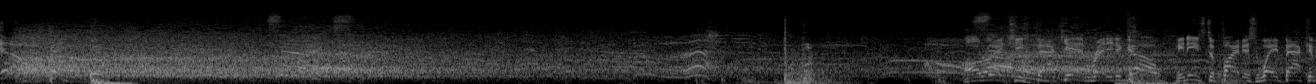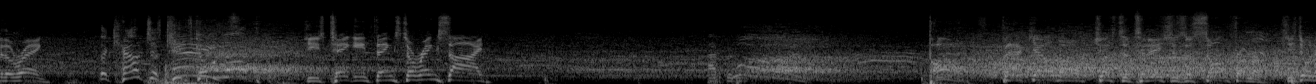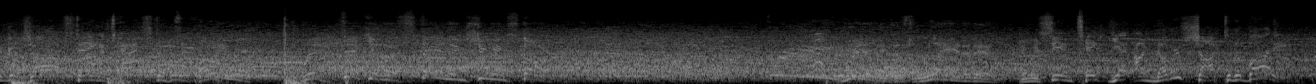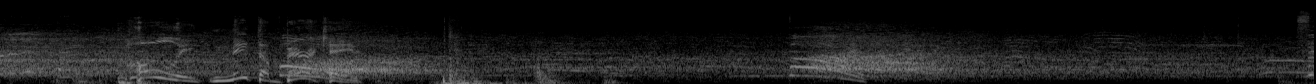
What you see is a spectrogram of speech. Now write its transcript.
In a big boot. All right, she's back in, ready to go. He needs to fight his way back into the ring. The count just keeps going up. She's taking things to ringside. After Oh, back elbow. Just a tenacious assault from her. She's doing a good job staying attached to her opponent. Ridiculous standing shooting star. Really just laying it in. And we see him take yet another shot to the body. Holy, meet the barricade. Five. Six.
